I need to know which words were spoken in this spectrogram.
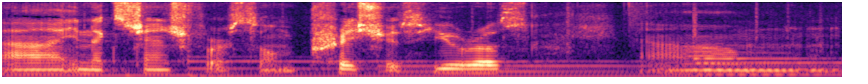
uh, in exchange for some precious euros. Um,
